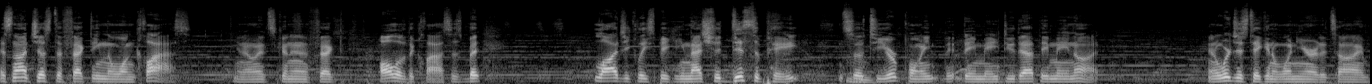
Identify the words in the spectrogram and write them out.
it's not just affecting the one class. You know, it's going to affect all of the classes. But logically speaking, that should dissipate. So, Mm-hmm. to your point, they, may do that, they may not. And we're just taking it one year at a time.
